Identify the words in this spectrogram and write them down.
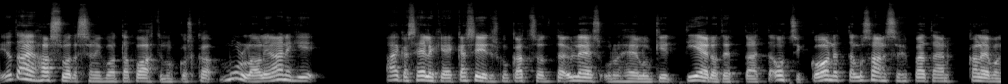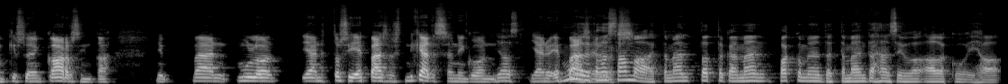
jotain hassua tässä niin kuin on tapahtunut, koska mulla oli ainakin aika selkeä käsitys, kun katsoo tätä yleisurheilunkin tiedotetta, että otsikko on, että Losanissa hypätään Kalevan kisojen karsinta, niin mä en, mulla on jäänyt tosi epäselvästi, mikä tässä niin on Jos, jäänyt epäselväksi. Mulla on vähän sama, että mä en, totta kai mä en, pakko myöntää, että mä en tähän silloin alkuun ihan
